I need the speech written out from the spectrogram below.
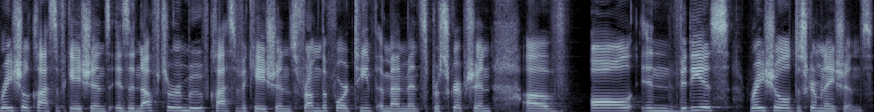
racial classifications is enough to remove classifications from the 14th Amendment's prescription of all invidious racial discriminations.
